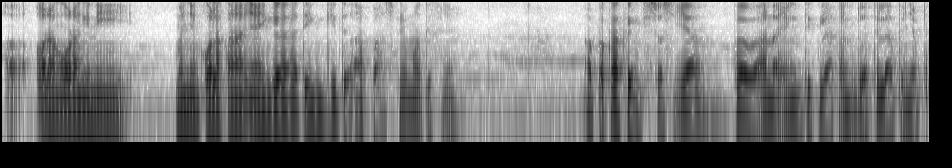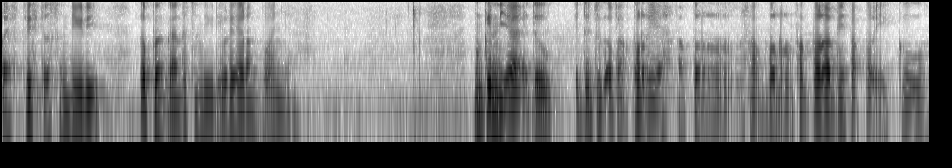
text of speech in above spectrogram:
eh, orang-orang ini menyekolahkan anaknya hingga tinggi itu apa sebenarnya motifnya apakah gengsi sosial bahwa anak yang dikuliahkan itu adalah punya prestis tersendiri kebanggaan tersendiri oleh orang tuanya? Mungkin ya itu itu juga faktor ya faktor faktor faktor artinya faktor ego.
